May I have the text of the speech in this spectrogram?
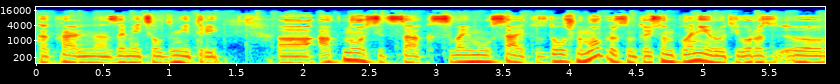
как правильно заметил Дмитрий, э, относится к своему сайту с должным образом, то есть он планирует его раз, э,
